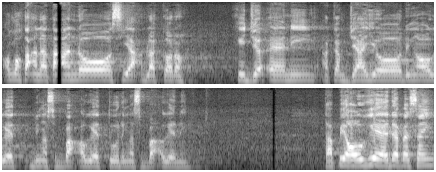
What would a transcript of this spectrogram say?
Allah tak ada tanda siap belaka dah. Kerja ni akan berjaya dengan orang dengan sebab orang tu dengan sebab orang ni. Tapi orang ada pasal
